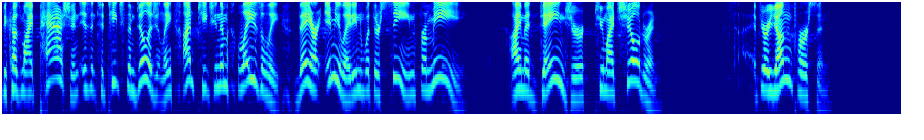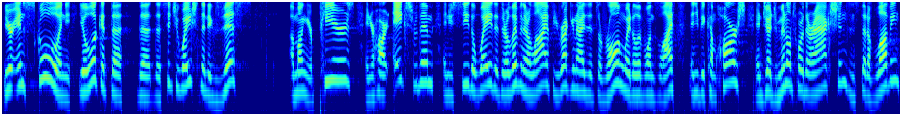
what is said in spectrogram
because my passion isn't to teach them diligently, I'm teaching them lazily. They are emulating what they're seeing from me. I'm a danger to my children. If you're a young person, you're in school and you, you look at the, the, the situation that exists among your peers and your heart aches for them and you see the way that they're living their life, you recognize it's a wrong way to live one's life, and you become harsh and judgmental toward their actions instead of loving.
